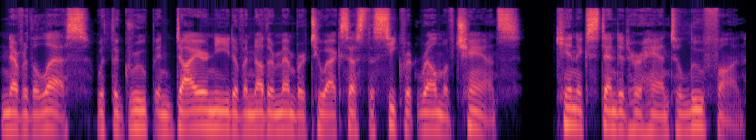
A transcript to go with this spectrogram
Nevertheless, with the group in dire need of another member to access the secret realm of chance, Kin extended her hand to Lu Fan,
